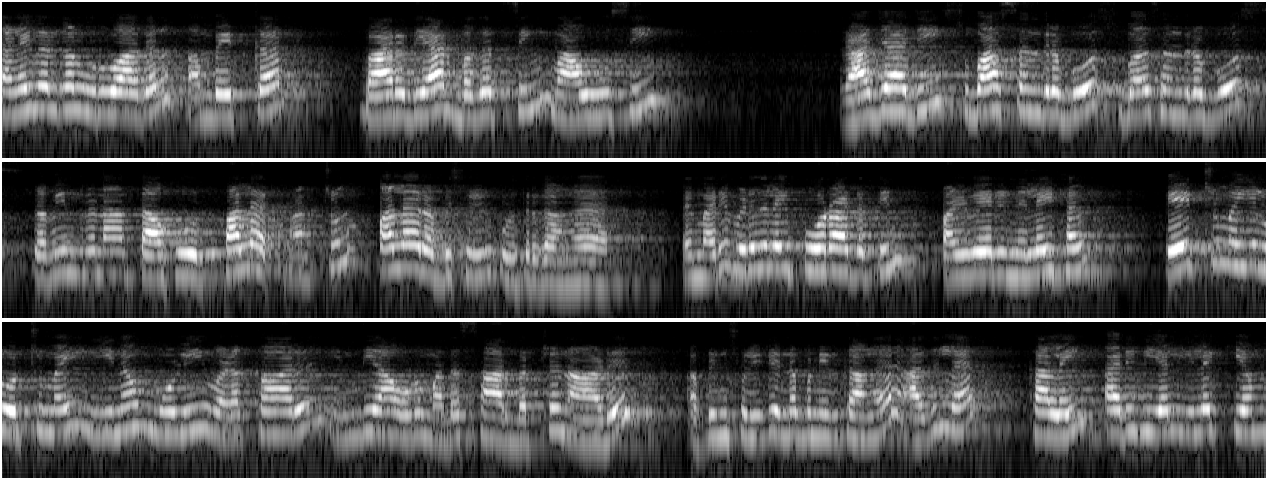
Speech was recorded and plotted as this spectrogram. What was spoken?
தலைவர்கள் உருவாதல் அம்பேத்கர் பாரதியார் பகத்சிங் வஉசி ராஜாஜி சுபாஷ் சந்திர போஸ் சுபாஷ் சந்திர போஸ் ரவீந்திரநாத் தாகூர் பலர் மற்றும் பலர் அப்படி சொல்லி கொடுத்துருக்காங்க. அதே மாதிரி விடுதலை போராட்டத்தின் பல்வேறு நிலைகள் வேற்றுமையில் ஒற்றுமை இனம் மொழி வழக்காறு இந்தியா ஒரு மதசார்பற்ற நாடு அப்படின்னு சொல்லிட்டு என்ன பண்ணியிருக்காங்க? அதில் கலை அறிவியல் இலக்கியம்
